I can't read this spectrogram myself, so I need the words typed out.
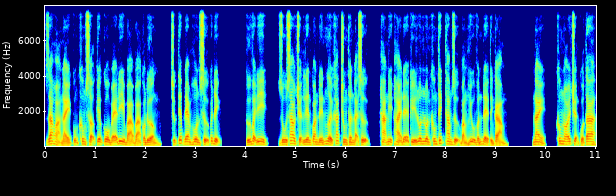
gia hỏa này cũng không sợ kia cô bé đi bà bà con đường, trực tiếp đem hôn sự quyết định. Cứ vậy đi, dù sao chuyện liên quan đến người khác trung thân đại sự, hạ nghị hải đệ kỳ luôn luôn không thích tham dự bằng hữu vấn đề tình cảm. Này, không nói chuyện của ta,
